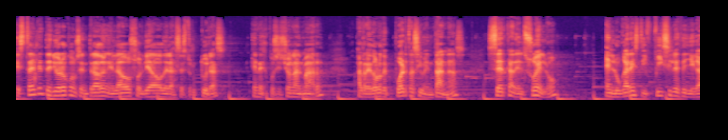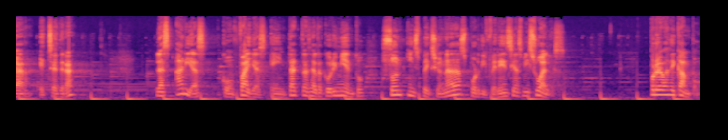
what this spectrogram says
Está el deterioro concentrado en el lado soleado de las estructuras, en exposición al mar, alrededor de puertas y ventanas, cerca del suelo, en lugares difíciles de llegar, etc. Las áreas con fallas e intactas del recubrimiento son inspeccionadas por diferencias visuales. Pruebas de campo.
